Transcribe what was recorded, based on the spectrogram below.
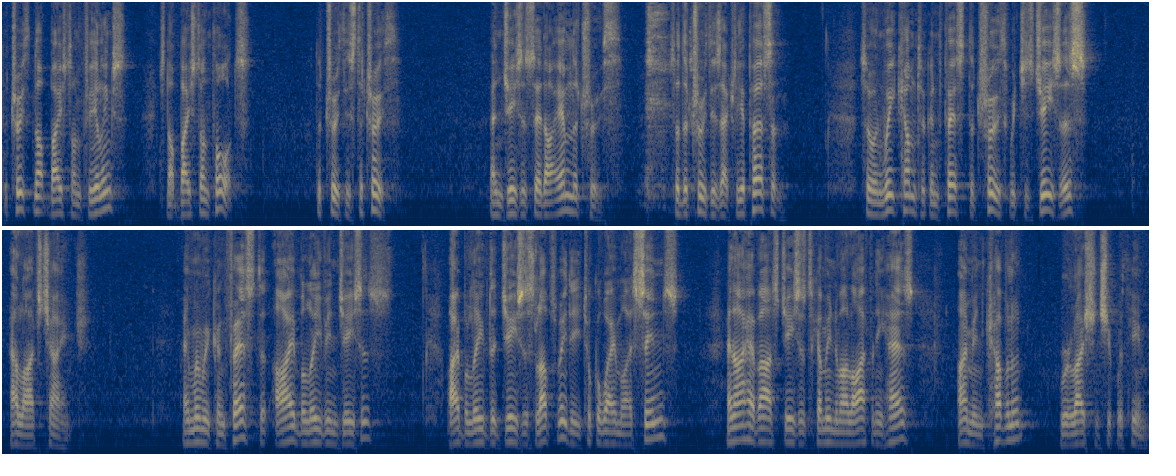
The truth not based on feelings, it's not based on thoughts. The truth is the truth. And Jesus said, I am the truth. So the truth is actually a person. So when we come to confess the truth, which is Jesus, our lives change. And when we confess that I believe in Jesus, I believe that Jesus loves me, that he took away my sins, and I have asked Jesus to come into my life, and he has, I'm in covenant relationship with him.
